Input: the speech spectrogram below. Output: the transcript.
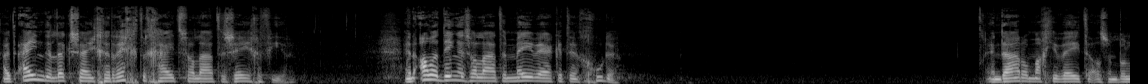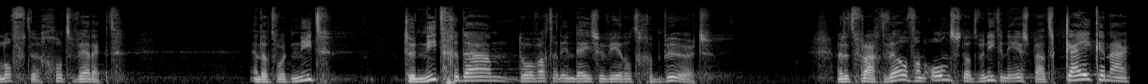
uiteindelijk Zijn gerechtigheid zal laten zegevieren. En alle dingen zal laten meewerken ten goede. En daarom mag je weten als een belofte, God werkt. En dat wordt niet teniet gedaan door wat er in deze wereld gebeurt. En het vraagt wel van ons dat we niet in de eerste plaats kijken naar,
